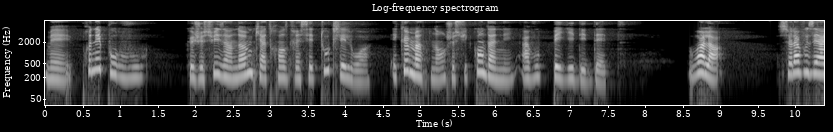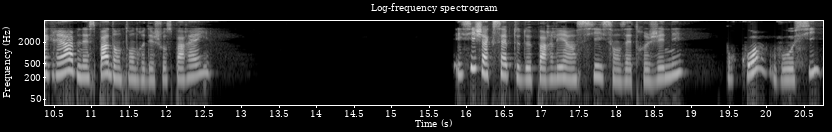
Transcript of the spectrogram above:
Mais prenez pour vous que je suis un homme qui a transgressé toutes les lois, et que maintenant je suis condamné à vous payer des dettes. Voilà. Cela vous est agréable, n'est-ce pas, d'entendre des choses pareilles? Et si j'accepte de parler ainsi sans être gêné, pourquoi, vous aussi,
